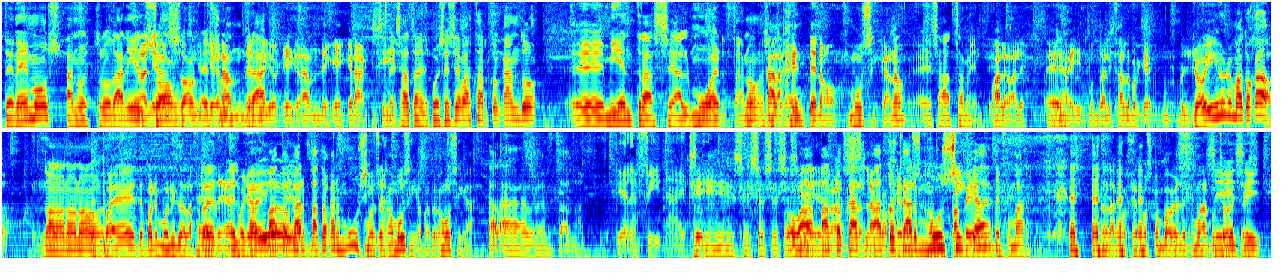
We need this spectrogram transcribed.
Tenemos a nuestro Daniel, Daniel Son, Son, que qué es un grande, crack. tío. Qué grande, qué crack. Sí. Exactamente. Pues ese va a estar tocando eh, mientras se almuerza, ¿no? A la gente no. Música, ¿no? Exactamente. Vale, vale. Eh, ahí puntualizarlo porque yo hoy no me ha tocado. No, no, no, no. Después te ponen bonito las redes. Pues va- a tocar- va a tocar música. Va a tocar música, va a tocar música. Está la, la- está la piel es fina. esto. Sí, sí, sí, sí. sí, O va- sí. va a tocar- la va a cogemos tocar con música. papel de fumar. Nos la cogemos con papel de fumar Sí, muchas veces. sí.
